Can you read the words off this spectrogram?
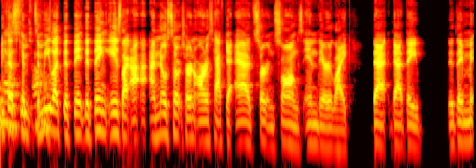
because to, to, me like the thing the thing is like I, I know certain artists have to add certain songs in there like that that they that they may,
